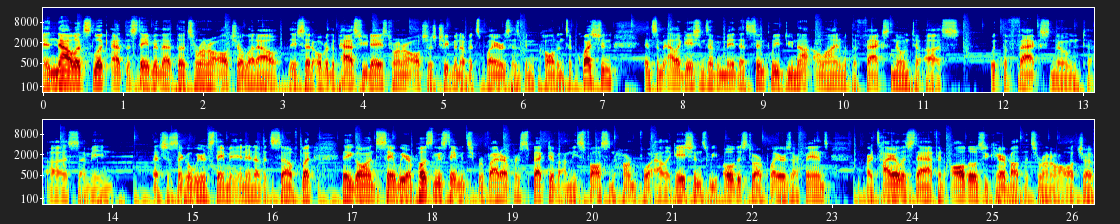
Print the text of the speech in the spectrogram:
And now let's look at the statement that the Toronto Ultra let out. They said over the past few days, Toronto Ultra's treatment of its players has been called into question, and some allegations have been made that simply do not align with the facts known to us. With the facts known to us, I mean, that's just like a weird statement in and of itself. But they go on to say, We are posting this statement to provide our perspective on these false and harmful allegations. We owe this to our players, our fans, our tireless staff, and all those who care about the Toronto Ultra.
